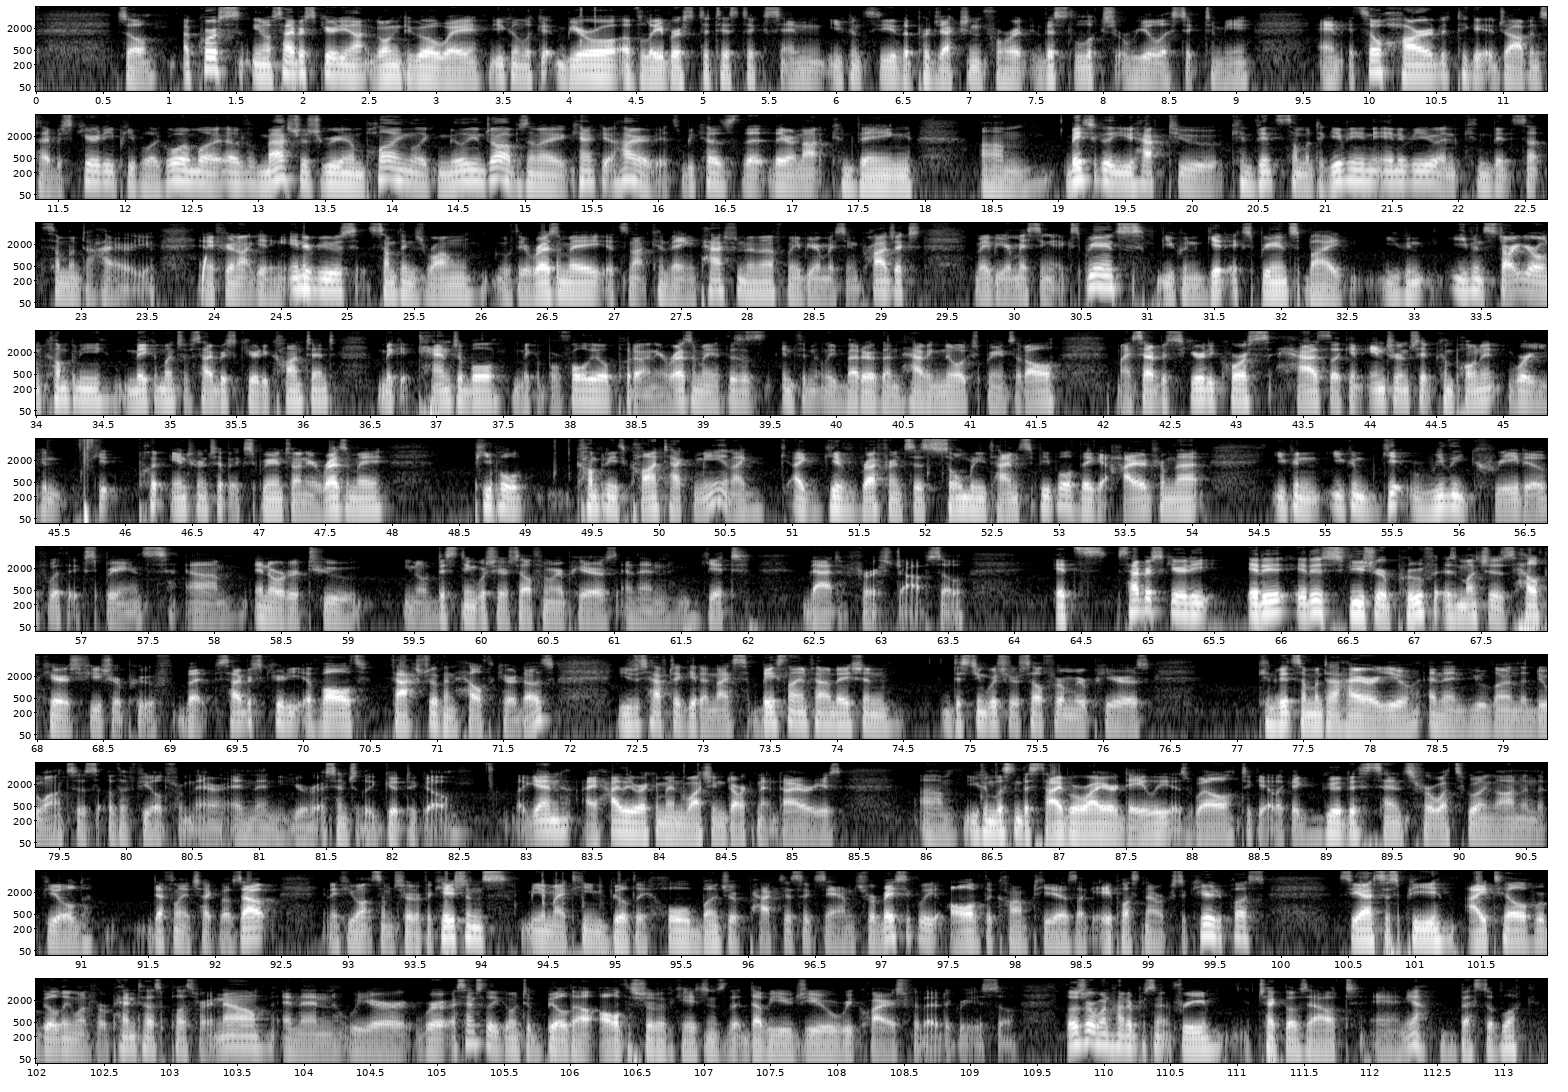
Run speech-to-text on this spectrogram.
So, of course, you know, cybersecurity not going to go away. You can look at Bureau of Labor statistics and you can see the projection for it. This looks realistic to me. And it's so hard to get a job in cybersecurity. People are like, oh, I'm like, I have a master's degree and I'm applying like a million jobs and I can't get hired. It's because that they're not conveying um, basically you have to convince someone to give you an interview and convince someone to hire you. And if you're not getting interviews, something's wrong with your resume. It's not conveying passion enough. Maybe you're missing projects. Maybe you're missing experience. You can get experience by you can even start your own company, make a bunch of cybersecurity content, make it tangible, make a portfolio, put it on your resume. This is infinitely better than having no experience at all. My cybersecurity course has like an internship component where you can get, put internship experience on your resume people companies contact me and I, I give references so many times to people they get hired from that you can you can get really creative with experience um, in order to you know distinguish yourself from your peers and then get that first job. So it's cybersecurity it is, it is future proof as much as healthcare is future proof but cybersecurity evolves faster than healthcare does. You just have to get a nice baseline foundation distinguish yourself from your peers convince someone to hire you, and then you learn the nuances of the field from there, and then you're essentially good to go. Again, I highly recommend watching Darknet Diaries. Um, you can listen to CyberWire daily as well to get like a good sense for what's going on in the field. Definitely check those out. And if you want some certifications, me and my team built a whole bunch of practice exams for basically all of the CompTIAs like A plus Network Security Plus, CISSP, ITIL, we're building one for Pentest Plus right now, and then we are we're essentially going to build out all the certifications that WGU requires for their degrees. So those are 100% free. Check those out, and yeah, best of luck.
